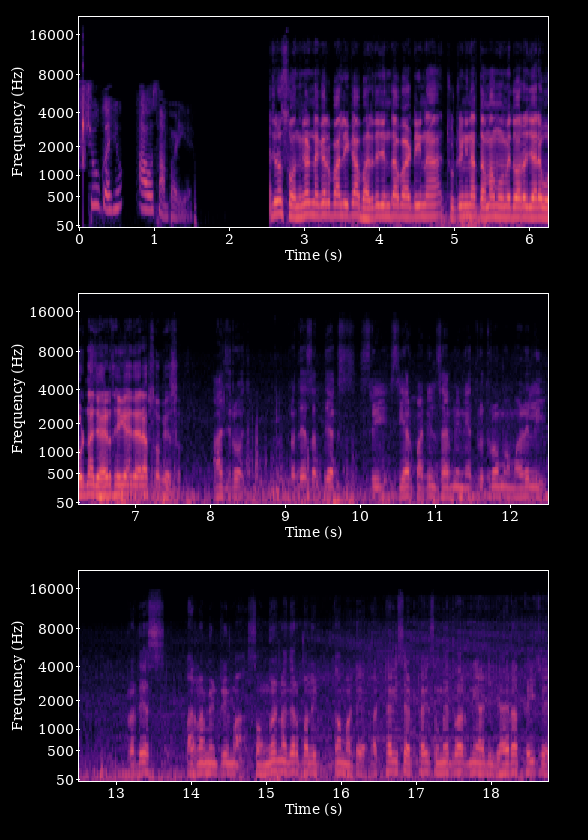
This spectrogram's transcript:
શું કહ્યું, આવો સાંભળીએ. આજરોજ સોનગઢ નગરપાલિકા, ભારતીય જનતા પાર્ટીના ચૂંટણીના તમામ ઉમેદવારો જ્યારે વોર્ડના જાહેર થઈ ગયા ત્યારે આપ શું કહેશો? આજ રોજ પ્રદેશ અધ્યક્ષ શ્રી સી આર પાટીલ સાહેબની નેતૃત્વમાં મળેલી પ્રદેશ પાર્લામેન્ટરીમાં સોનગઢ નગરપાલિકા માટે અઠ્ઠાવીસે અઠ્ઠાવીસ ઉમેદવારની આજે જાહેરાત થઈ છે.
